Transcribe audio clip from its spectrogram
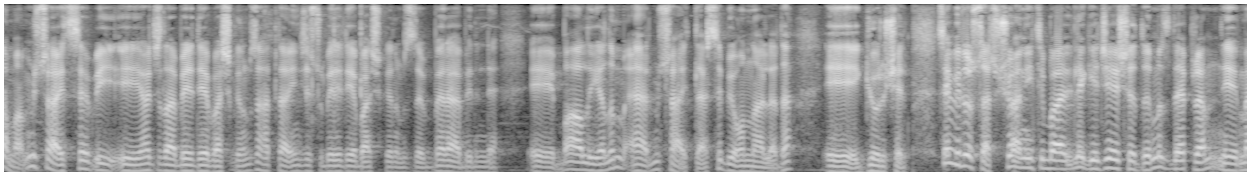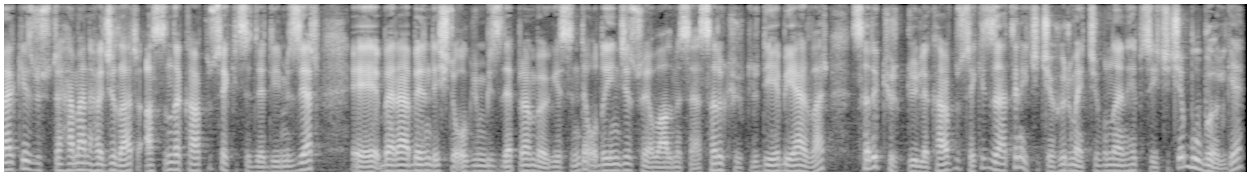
Tamam müsaitse bir e, Hacılar Belediye Başkanımızı hatta İncesu Belediye Başkanımızla beraberinde e, bağlayalım. Eğer müsaitlerse bir onlarla da e, görüşelim. Sevgili dostlar şu an itibariyle gece yaşadığımız deprem e, merkez üstü hemen Hacılar aslında Karpuz Sekisi dediğimiz yer e, beraberinde işte o gün biz deprem bölgesinde o da İncesu'ya bağlı mesela Sarıkürklü diye bir yer var. Sarıkürklü ile Karpuz Sekiz zaten iç içe hürmetçi bunların hepsi iç içe bu bölge.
